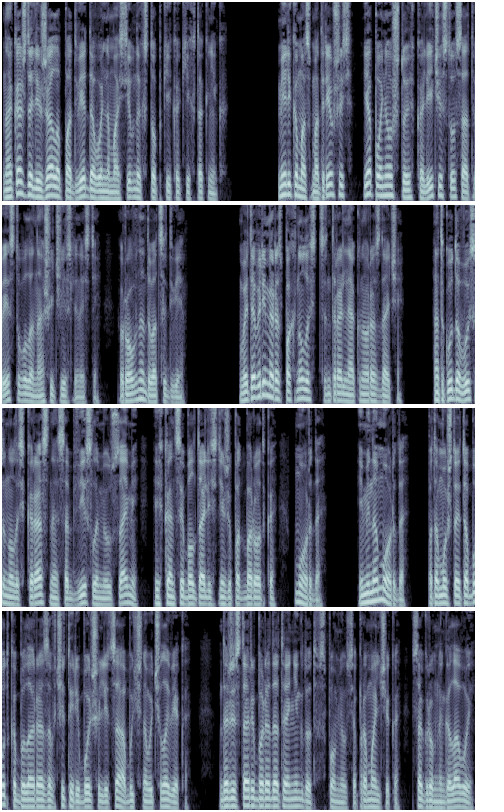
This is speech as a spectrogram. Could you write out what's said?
На каждой лежало по две довольно массивных стопки каких-то книг. Мельком осмотревшись, я понял, что их количество соответствовало нашей численности, ровно 22. В это время распахнулось центральное окно раздачи, откуда высунулась красная с обвислыми усами, их концы болтались ниже подбородка, морда. Именно морда, потому что эта будка была раза в четыре больше лица обычного человека. Даже старый бородатый анекдот вспомнился про мальчика с огромной головой,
